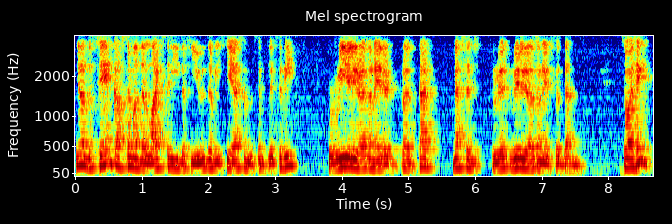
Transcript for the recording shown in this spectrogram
you know, the same customer that likes the ease of use of ECS and the simplicity really resonated, that message re really resonates with them. So I think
